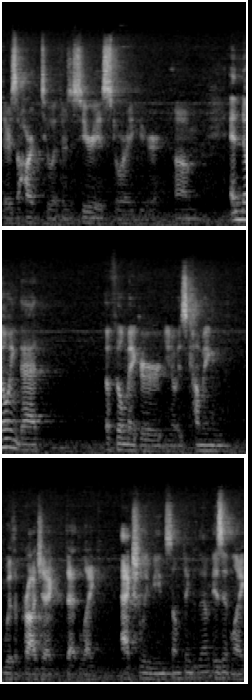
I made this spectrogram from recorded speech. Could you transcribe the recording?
there's a heart to it. There's a serious story here, um, and knowing that a filmmaker, you know, is coming with a project that like actually means something to them isn't like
